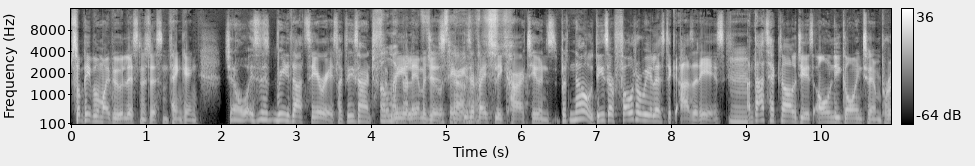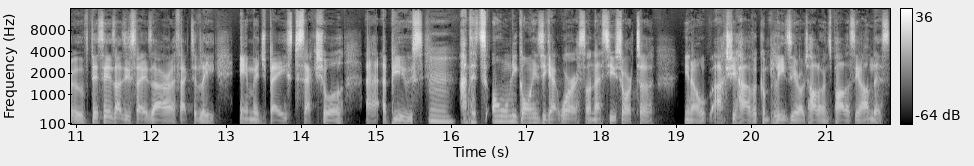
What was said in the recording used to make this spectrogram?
some people might be listening to this and thinking, you know, is this really that serious? Like these aren't oh real God, images. So these are basically cartoons. But no, these are photorealistic as it is. Mm. And that technology is only going to improve. This is, as you say, Zara, effectively image based sexual uh, abuse. Mm. And it's only going to get worse unless you sort to you know, actually have a complete zero tolerance policy on this.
